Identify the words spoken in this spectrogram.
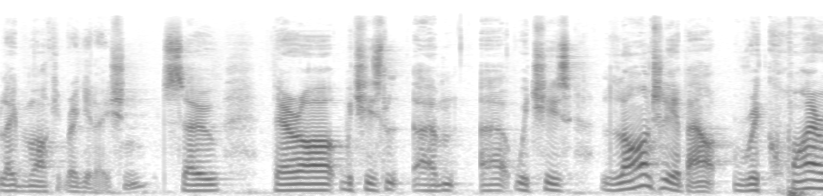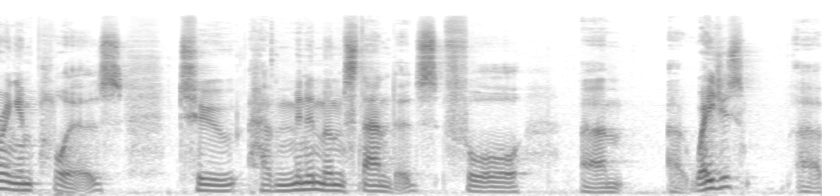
labor market regulation so there are which is um uh, which is largely about requiring employers to have minimum standards for um uh, wages uh,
